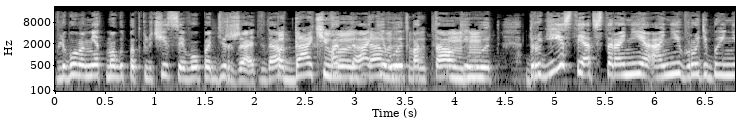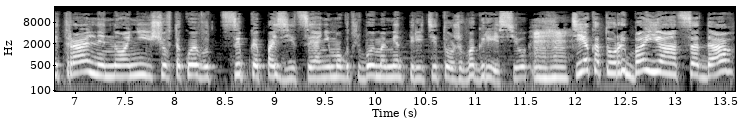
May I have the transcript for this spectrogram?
в любой момент могут подключиться его поддержать поддержать, да? Поддакивают, Поддакивают, да, вот подталкивают. Вот. Другие стоят в стороне, они вроде бы и нейтральные, но они еще в такой вот цыпкой позиции, они могут в любой момент перейти тоже в агрессию. Угу. Те, которые боятся, да,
